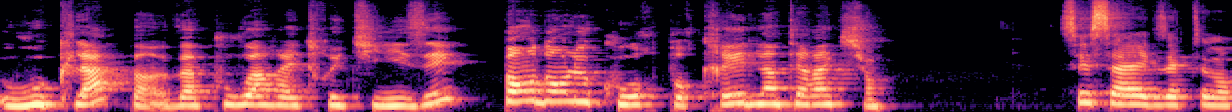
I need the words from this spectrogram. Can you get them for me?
WooClap va pouvoir être utilisé pendant le cours pour créer de l'interaction. C'est ça, exactement.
